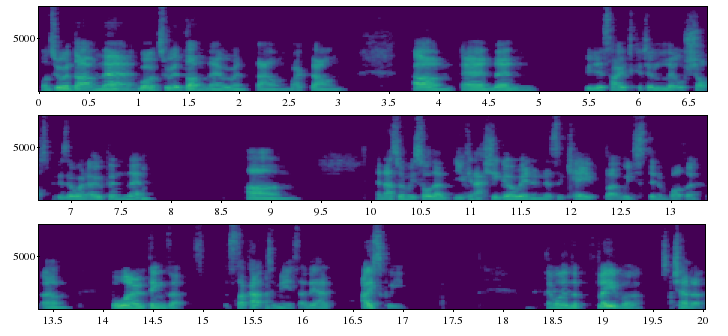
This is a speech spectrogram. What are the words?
once we were down there once we were done there we went down back down. Um and then we decided to go to the little shops because they weren't open then. Um and that's when we saw that you can actually go in and there's a cave but we just didn't bother. Um but one of the things that stuck out to me is that they had ice cream. And one of the flavor was cheddar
